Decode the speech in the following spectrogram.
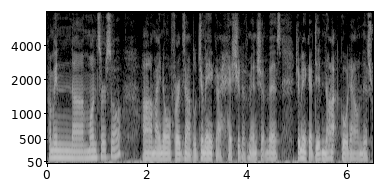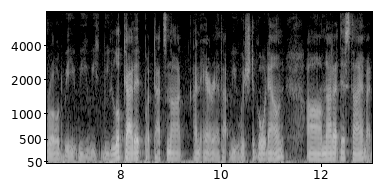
coming uh, months or so um, I know, for example, Jamaica, I should have mentioned this, Jamaica did not go down this road. We, we, we, we looked at it, but that's not an area that we wish to go down. Um, not at this time, I,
